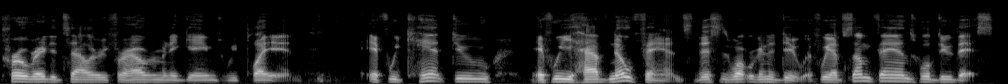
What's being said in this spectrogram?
prorated salary for however many games we play in. If we can't do if we have no fans, this is what we're going to do. If we have some fans, we'll do this.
